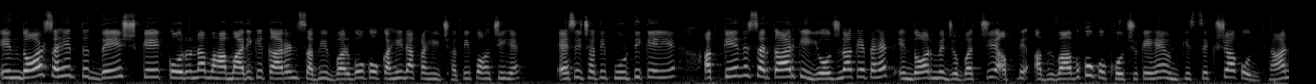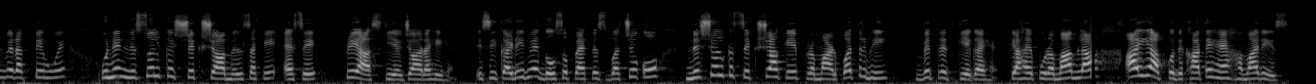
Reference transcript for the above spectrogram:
इंदौर सहित देश के कोरोना महामारी के कारण सभी वर्गों को कहीं ना कहीं क्षति पहुँची है। ऐसी क्षतिपूर्ति के लिए अब केंद्र सरकार की योजना के तहत इंदौर में जो बच्चे अपने अभिभावकों को खो चुके हैं, उनकी शिक्षा को ध्यान में रखते हुए उन्हें निशुल्क शिक्षा मिल सके ऐसे प्रयास किए जा रहे हैं। इसी कड़ी में 235 बच्चों को निशुल्क शिक्षा के प्रमाण पत्र भी वितरित किए गए हैं। क्या है पूरा मामला? आइए आपको दिखाते हैं हमारी इस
